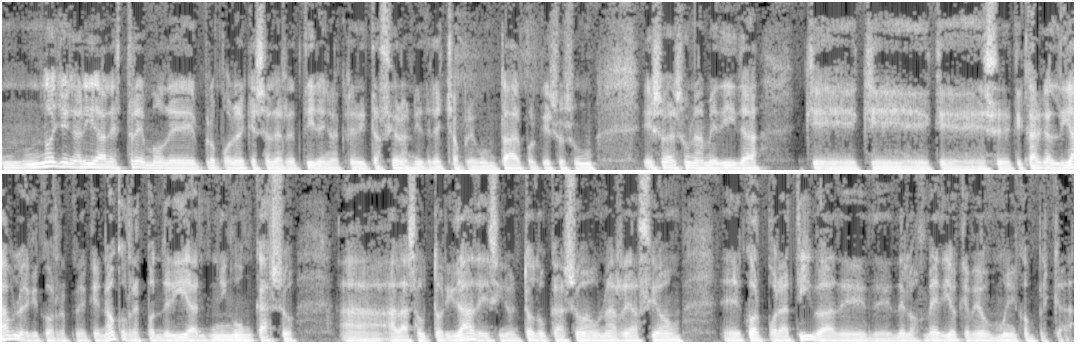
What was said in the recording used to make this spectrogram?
No llegaría al extremo de proponer que se le retiren acreditaciones ni derecho a preguntar, porque eso es, un, eso es una medida que, que, que, carga el diablo y que, que no correspondería en ningún caso a, las autoridades, sino en todo caso a una reacción eh, corporativa de, de, los medios que veo muy complicada.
